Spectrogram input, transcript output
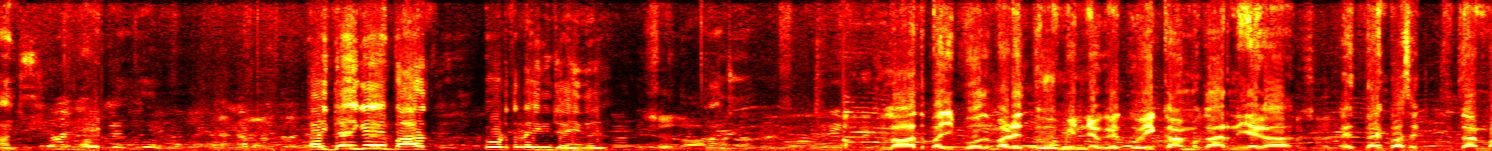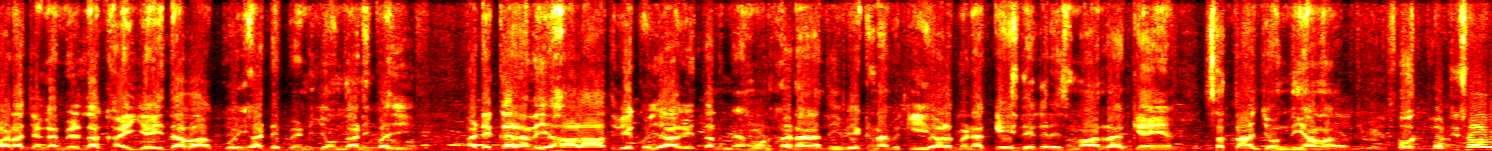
ਹਾਂਜੀ ਐਦਾਂ ਹੀ ਕਿ ਬਾਹਰ ਤੋੜ ਤੜਾਈ ਨਹੀਂ ਜਾਈਦਾ ਜੀ। ਹਾਂਜੀ। ਹਾਲਾਤ ਭਾਜੀ ਬਹੁਤ ਮਾੜੇ 2 ਮਹੀਨੇ ਹੋ ਗਏ ਕੋਈ ਕੰਮਕਾਰ ਨਹੀਂ ਹੈਗਾ। ਇਦਾਂ ਹੀ ਬਸ ਜਿੱਦਾਂ ਮਾੜਾ ਚੰਗਾ ਮਿਲਦਾ ਖਾਈ ਜਾਈਦਾ ਵਾ। ਕੋਈ ਸਾਡੇ ਪਿੰਡ 'ਚ ਆਉਂਦਾ ਨਹੀਂ ਭਾਜੀ। ਸਾਡੇ ਘਰਾਂ ਦੇ ਹਾਲਾਤ ਵੇਖੋ ਜਾ ਕੇ। ਤੁਹਾਨੂੰ ਮੈਂ ਹੁਣ ਖੜਾ ਨਾ ਤੁਸੀਂ ਵੇਖਣਾ ਵੀ ਕੀ ਹਾਲ ਬਣਿਆ। ਕਿਸ ਦੇ ਘਰੇ ਸਮਾਨ ਰੱਖ ਕੇ ਆਏ ਆ। ਸੱਤਾਂ ਚ ਆਉਂਦੀਆਂ ਵਾ। ਫੌਜੀ ਸਾਹਿਬ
